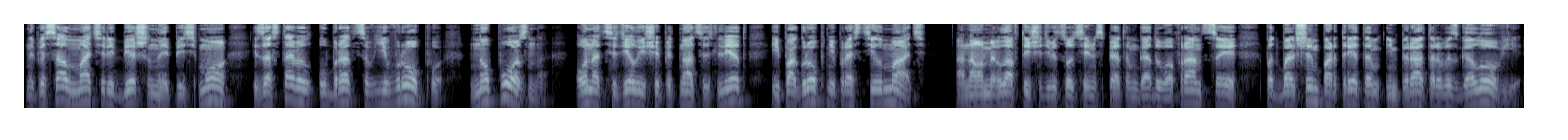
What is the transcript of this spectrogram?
написал матери бешеное письмо и заставил убраться в Европу, но поздно. Он отсидел еще 15 лет и погроб не простил мать. Она умерла в 1975 году во Франции под большим портретом императора в изголовье.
